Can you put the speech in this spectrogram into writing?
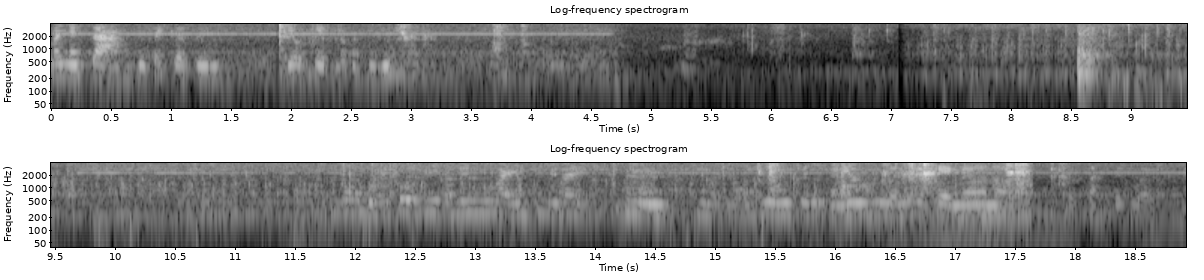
มันยังจางเขาจะใส่เกลือตื่นเดี๋ยวเก็บแล้วก็จะยุ่งยากหมูตัวที่ก็นึ่งไว้สี่ไว้อืมหมูยองยองสี่ก็ยังตอนนี้จะแกงแล้วเนาะเสร็จตักเสร็จไว้แล้วอืม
